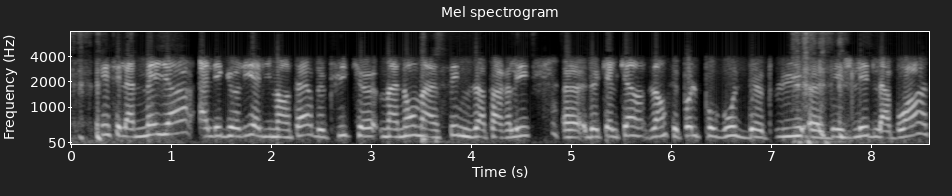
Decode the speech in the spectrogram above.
Et c'est la meilleure allégorie alimentaire depuis que Manon Massé nous a parlé euh, de quelqu'un en disant c'est pas le pogo de plus euh, dégelé de la boîte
